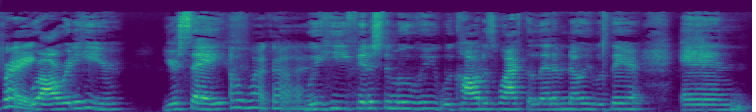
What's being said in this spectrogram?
Right. We're already here. You're safe. Oh my God. We he finished the movie. We called his wife to let him know he was there, and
